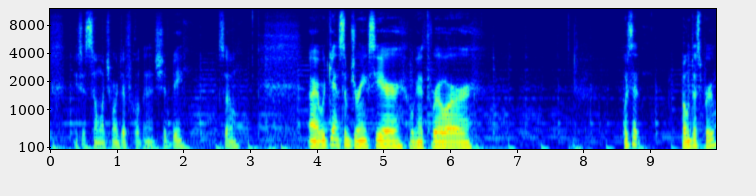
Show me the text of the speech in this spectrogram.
makes it so much more difficult than it should be. So, all right, we're getting some drinks here. We're going to throw our, what is it? Bonedust Brew?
